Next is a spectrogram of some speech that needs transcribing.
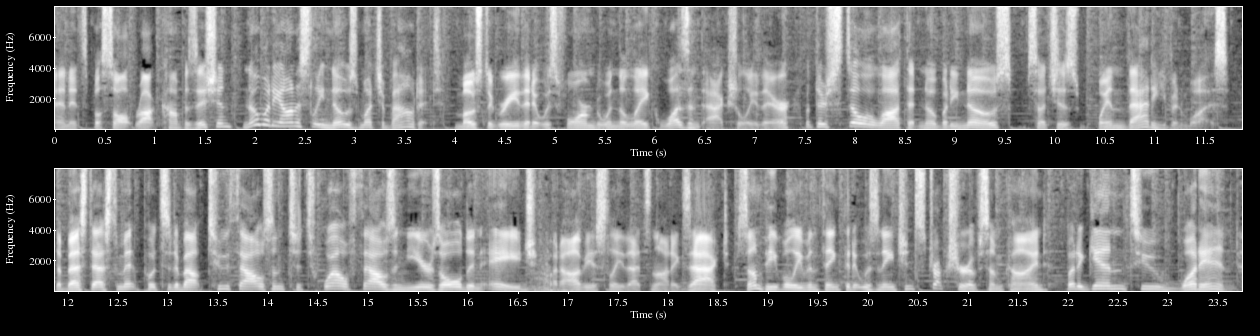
and its basalt rock composition, nobody honestly knows much about it. Most agree that it was formed when the lake wasn't actually there, but there's still a lot that nobody knows, such as when that even was. The best estimate puts it about 2,000 to 12,000 years old in age, but obviously that's not exact. Some people even think that it was an ancient structure of some kind, but again, to what end?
